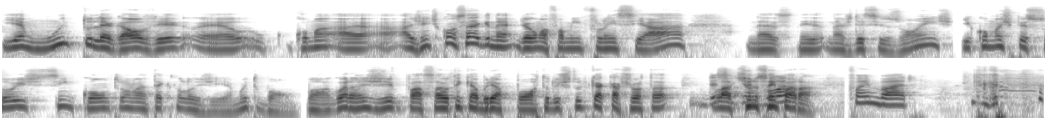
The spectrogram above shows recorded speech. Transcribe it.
E é muito legal ver é, como a, a- a gente consegue, né, de alguma forma, influenciar nas, nas decisões e como as pessoas se encontram na tecnologia. Muito bom. Bom, agora antes de passar, eu tenho que abrir a porta do estúdio, porque a cachorra tá Deixa que latindo sem parar. Foi embora.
